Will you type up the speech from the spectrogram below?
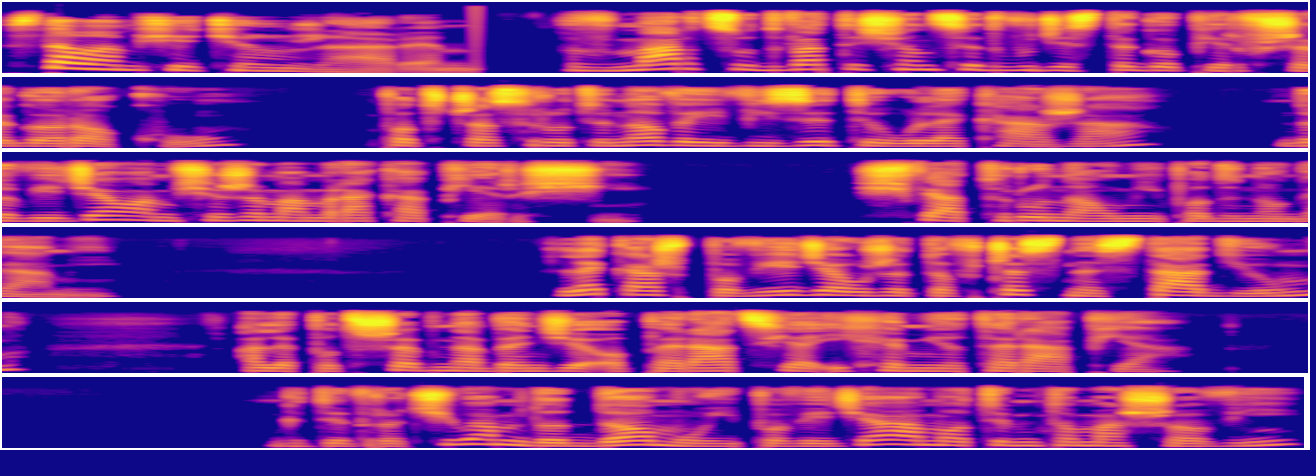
Stałam się ciężarem. W marcu 2021 roku, podczas rutynowej wizyty u lekarza, dowiedziałam się, że mam raka piersi. Świat runął mi pod nogami. Lekarz powiedział, że to wczesne stadium, ale potrzebna będzie operacja i chemioterapia. Gdy wróciłam do domu i powiedziałam o tym Tomaszowi,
